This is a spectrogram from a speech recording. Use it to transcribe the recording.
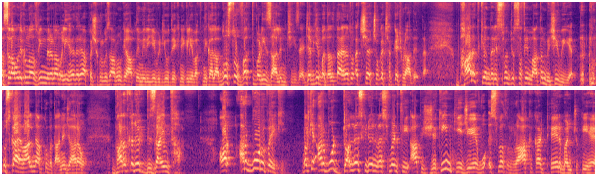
अस्सलाम नाजमीन मेरा नाम अली हैदर है। आपका शुक्रगुजार हूँ कि आपने मेरी ये वीडियो देखने के लिए वक्त निकाला। दोस्तों, वक्त बड़ी जालिम चीज़ है। जब ये बदलता है ना तो अच्छे अच्छों के छक्के छुड़ा देता है। भारत के अंदर इस वक्त जो सफ़े मातम बिछी हुई है, उसका अहवाल मैं आपको बताने जा रहा हूँ। भारत का जो एक डिज़ाइन था, और अरबों रुपए की बल्कि अरबों डॉलर्स की जो इन्वेस्टमेंट थी, आप यकीन कीजिए, वो इस वक्त राख का ढेर बन चुकी है।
